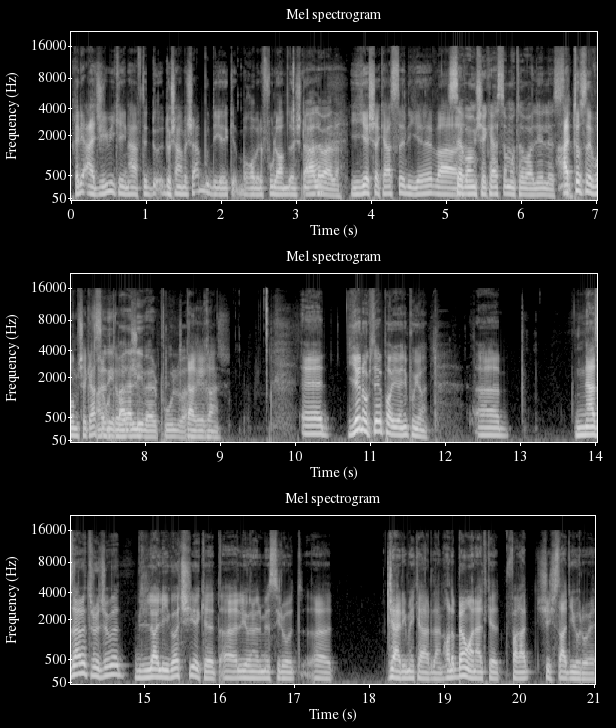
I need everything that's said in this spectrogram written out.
خیلی عجیبی که این هفته دو- دوشنبه شب بود دیگه که مقابل فولام داشتن. بله بله. یه شکست دیگه و سوم شکست متوالی لستر. حتی سوم شکست آره متوالی بعد. لیورپول و دقیقاً. یه نکته پایانی پویان. نظرت راجع به لالیگا چیه که لیونل مسی رو جریمه کردن؟ حالا بماند که فقط 600 یوروه.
